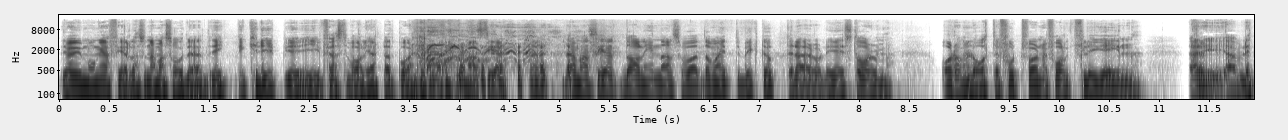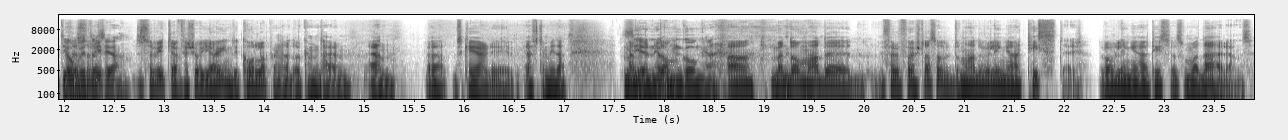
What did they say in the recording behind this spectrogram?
det var ju många fel. Alltså när man såg det, där, det, det kryper ju i festivalhjärtat på en. när, man ser, när man ser att dagen innan så var de har inte byggt upp det där och det är storm och de låter fortfarande folk flyga in. Det är jävligt För jobbigt så att vitt, se. Så vitt jag förstår, jag har ju inte kollat på den här dokumentären än. Jag ska göra det i eftermiddag. Ser den i de, omgångar. Ja, men de hade, för det första så de hade väl inga artister. Det var väl inga artister som var där ens,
